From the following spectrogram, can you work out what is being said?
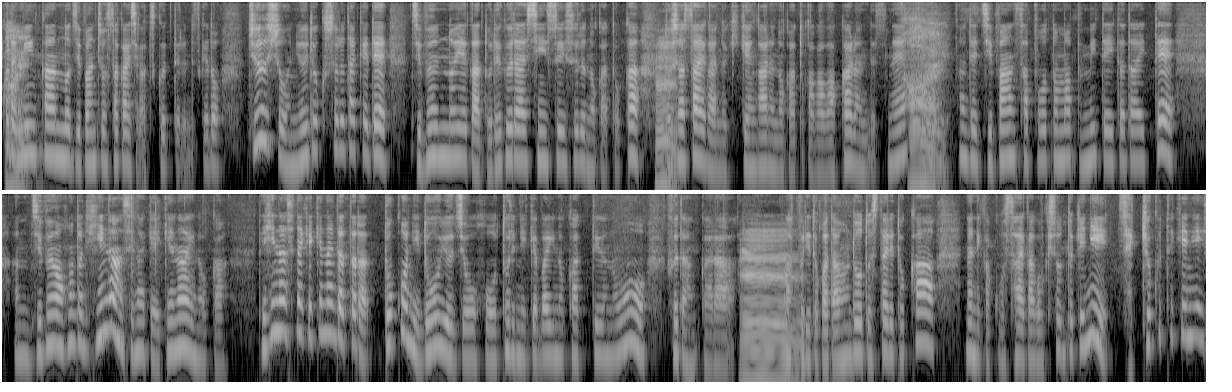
これはい民間の地盤調査会社が作ってるんですけど、住所を入力するだけで自分の家がどれぐらい浸水するのかとか、うん土砂災害の危険があるのかとかが分かるんですね。はい。なので地盤サポートマップ見ていただいてあの自分は本当に避難しなきゃいけないのかで避難しなきゃいけないんだったらどこにどういう情報を取りに行けばいいのかっていうのを普段からうん。アプリとかダウンロードしたりとか、何かこう災害が起きそうな時に積極的に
